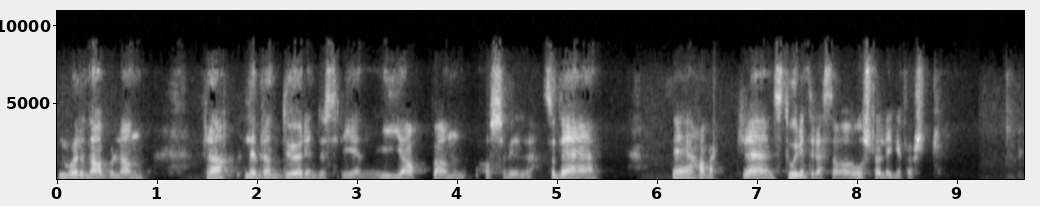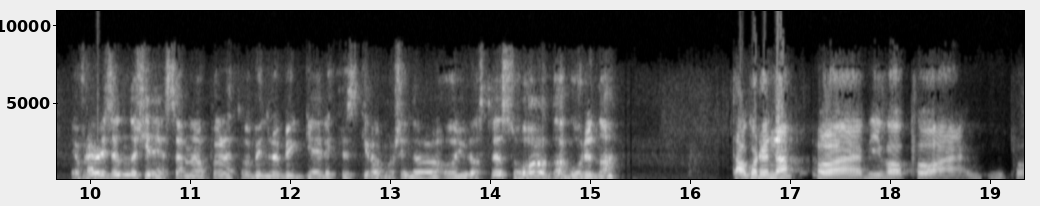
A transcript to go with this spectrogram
våre naboland fra leverandørindustrien i Japan osv. Så, videre. så det, det, har vært eh, stor interesse, og Oslo ligger først. Ja, for det er jo liksom Når kineserne oppdager dette og begynner å bygge elektriske gravemaskiner og, og hjullastere, så da går det unna? Da går det unna. Og vi var på, på,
